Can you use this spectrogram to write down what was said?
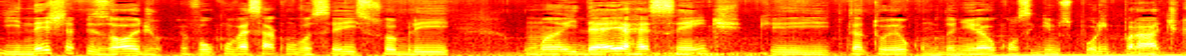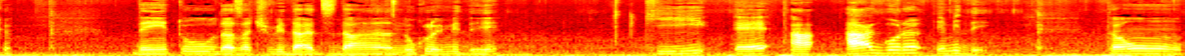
E neste episódio eu vou conversar com vocês sobre uma ideia recente que tanto eu como o Daniel conseguimos pôr em prática dentro das atividades da Núcleo MD, que é a Agora MD. Então,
